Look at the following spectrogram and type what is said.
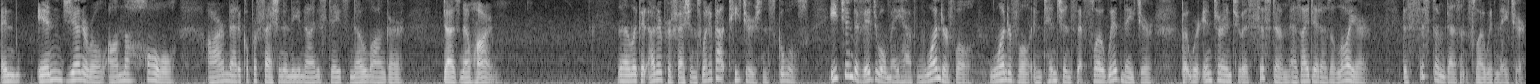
And in general, on the whole, our medical profession in the United States no longer does no harm. And then look at other professions. What about teachers and schools? Each individual may have wonderful, wonderful intentions that flow with nature, but we're entering into a system, as I did as a lawyer. The system doesn't flow with nature.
